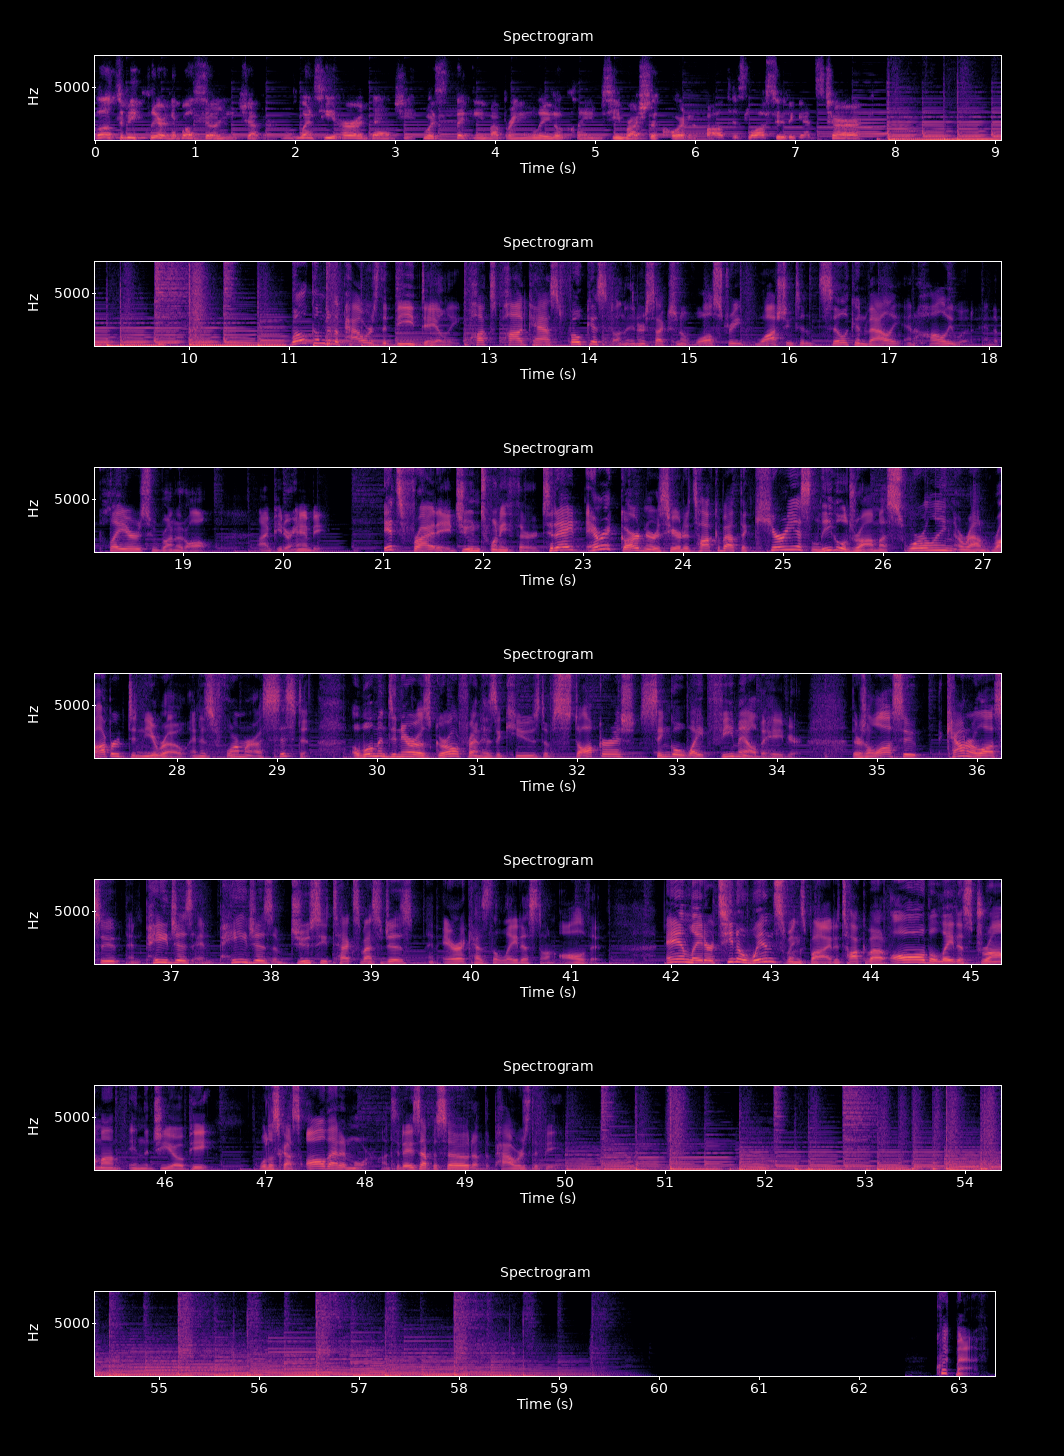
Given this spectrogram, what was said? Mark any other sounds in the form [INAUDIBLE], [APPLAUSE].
Well, to be clear, they're both suing each other. Once he heard that she was thinking about bringing legal claims, he rushed to court and filed his lawsuit against her. Welcome to the Powers That Be Daily, Puck's podcast focused on the intersection of Wall Street, Washington, Silicon Valley, and Hollywood, and the players who run it all. I'm Peter Hamby. It's Friday, June 23rd. Today, Eriq Gardner is here to talk about the curious legal drama swirling around Robert De Niro and his former assistant, a woman De Niro's girlfriend has accused of stalkerish single white female behavior. There's a lawsuit, a counter lawsuit, and pages and pages of juicy text messages, and Eriq has the latest on all of it. And later, Tina Nguyen swings by to talk about all the latest drama in the GOP. We'll discuss all that and more on today's episode of The Powers That Be.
